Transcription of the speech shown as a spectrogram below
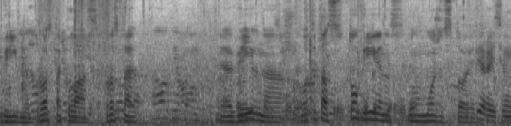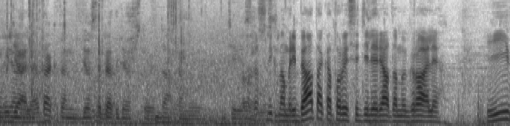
Гривна, просто класс. Просто э, гривна. Вот это 100 гривен ну, может стоить. Первый, если он в идеале, а так там 95-96. Да. Самый интересный. Зашли к нам ребята, которые сидели рядом, играли. И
